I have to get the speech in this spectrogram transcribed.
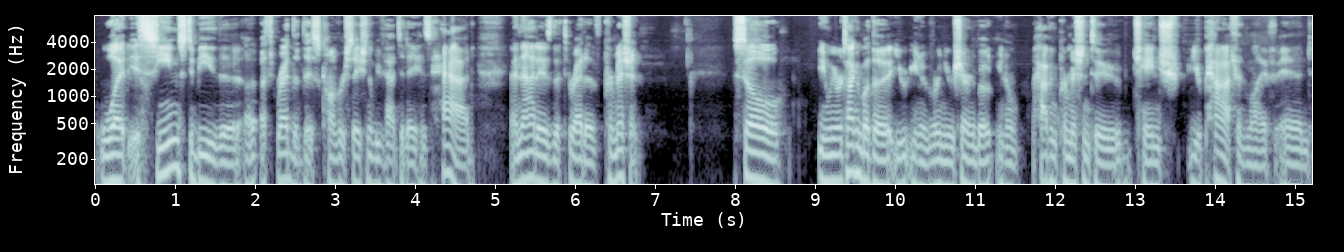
what it seems to be the a, thread that this conversation that we've had today has had, and that is the thread of permission. So you know, we were talking about the you, you know when you were sharing about you know having permission to change your path in life and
